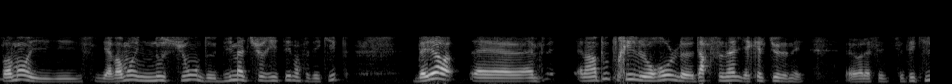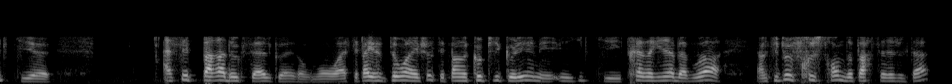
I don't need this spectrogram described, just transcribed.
Vraiment, il, il, y a vraiment une notion d'immaturité dans cette équipe. D'ailleurs, elle a un peu pris le rôle d'Arsenal il y a quelques années. voilà, cette équipe qui assez paradoxal quoi. Donc bon, c'est pas exactement la même chose, c'est pas un copier-coller, mais une équipe qui est très agréable à voir, un petit peu frustrante de par ses résultats.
